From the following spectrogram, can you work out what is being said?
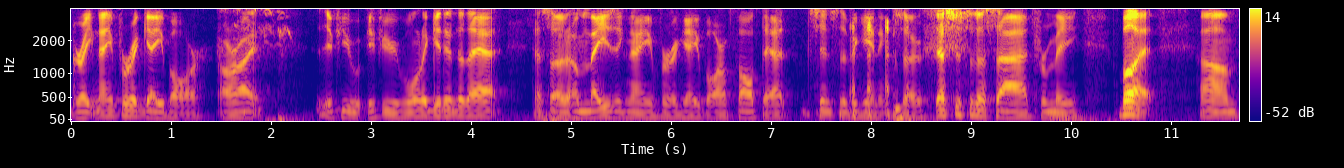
great name for a gay bar. All right. if you if you want to get into that, That's an amazing name for a gay bar. I've thought that since the beginning. so that's just an aside from me. But um,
